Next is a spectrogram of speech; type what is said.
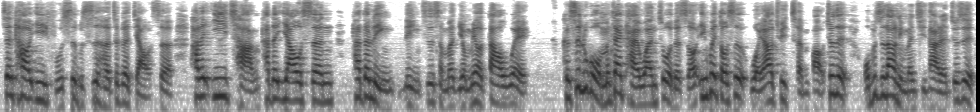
这套衣服适不适合这个角色，它的衣长、它的腰身、它的领领子什么有没有到位。可是如果我们在台湾做的时候，因为都是我要去承包，就是我不知道你们其他人，就是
